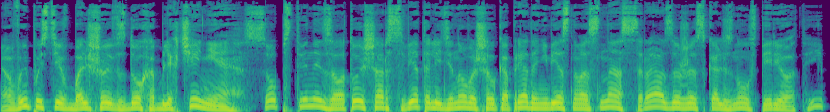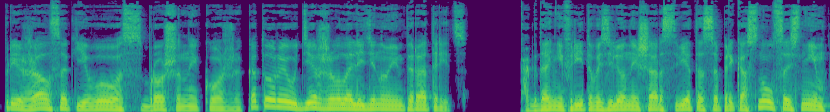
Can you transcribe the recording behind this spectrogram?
Выпустив большой вздох облегчения, собственный золотой шар света ледяного шелкопряда небесного сна сразу же скользнул вперед и прижался к его сброшенной коже, которая удерживала ледяную императрицу. Когда нефритово-зеленый шар света соприкоснулся с ним,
